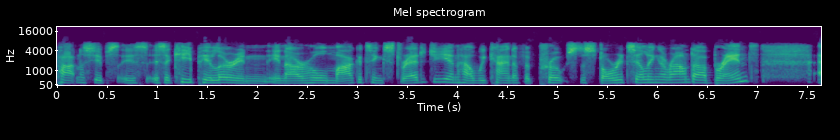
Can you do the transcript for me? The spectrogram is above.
partnerships is is a key pillar in in our whole marketing strategy and how we kind of approach the storytelling around our brand. Uh,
